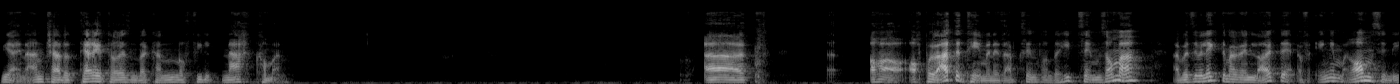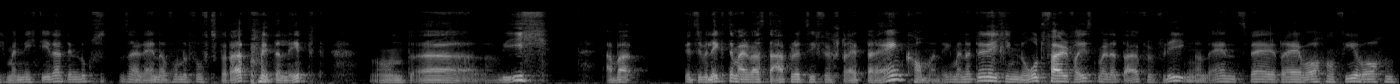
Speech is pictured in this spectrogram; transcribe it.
wie ein Uncharted Territories und da kann noch viel nachkommen. äh, auch, auch private Themen, jetzt abgesehen von der Hitze im Sommer, aber jetzt überlegt mal, wenn Leute auf engem Raum sind, ich meine, nicht jeder hat den Luxus, dass er allein auf 150 Quadratmeter lebt und äh, wie ich, aber jetzt überlegt mal, was da plötzlich für Streitereien kommen. Ich meine, natürlich im Notfall frisst mal der Teufel fliegen und ein, zwei, drei Wochen, vier Wochen,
